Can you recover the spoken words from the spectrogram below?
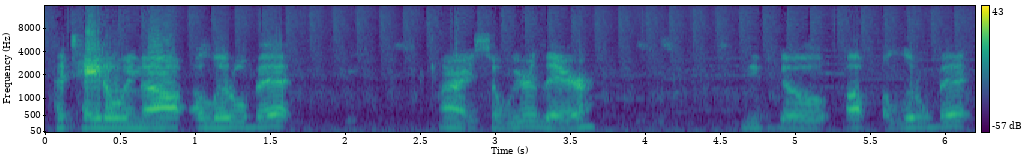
potatoing out a little bit. Alright, so we're there. Need to go up a little bit.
